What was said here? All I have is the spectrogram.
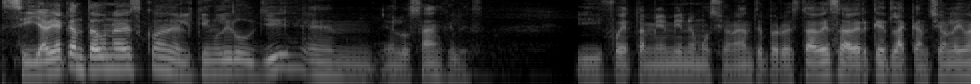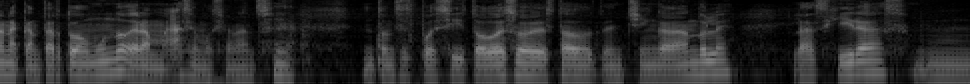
Sí, ya había cantado una vez con el King Little G en, en Los Ángeles. Y fue también bien emocionante. Pero esta vez saber que la canción la iban a cantar todo el mundo era más emocionante. Sí. Entonces, pues sí, todo eso he estado en chinga dándole. Las giras. mm,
